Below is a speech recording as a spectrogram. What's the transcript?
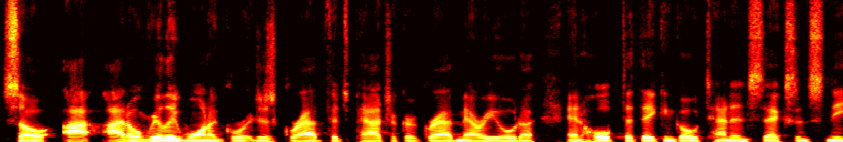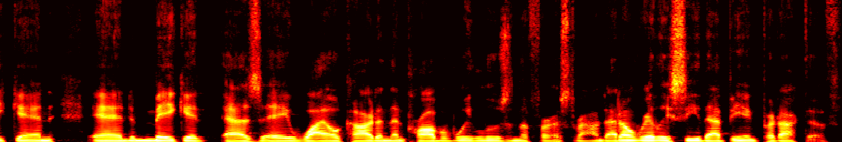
So I, I don't really want to gr- just grab Fitzpatrick or grab Mariota and hope that they can go 10 and 6 and sneak in and make it as a wild card and then probably lose in the first round. I don't really see that being productive.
